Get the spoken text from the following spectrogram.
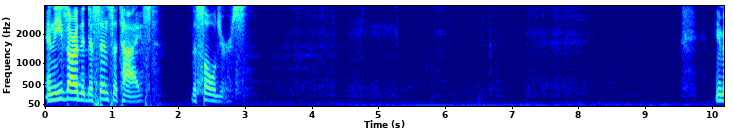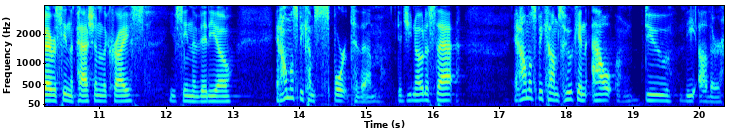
And these are the desensitized, the soldiers. Anybody ever seen The Passion of the Christ? You've seen the video. It almost becomes sport to them. Did you notice that? It almost becomes who can outdo the other.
